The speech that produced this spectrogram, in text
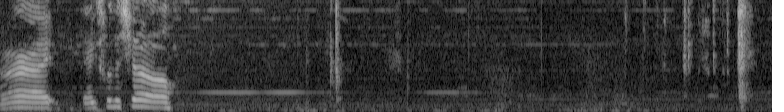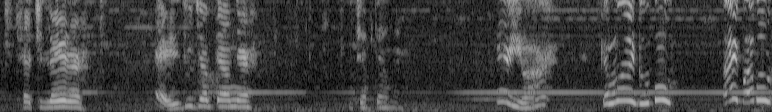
All right. Thanks for the show. Catch you later. Hey, did you jump down there? You jump down there. There you are. Come on, boo boo. Hi, Babu.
